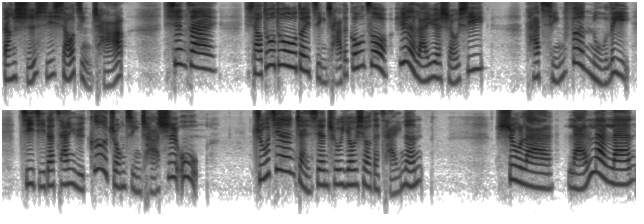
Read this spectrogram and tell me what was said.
当实习小警察。现在，小兔兔对警察的工作越来越熟悉。他勤奋努力，积极的参与各种警察事务，逐渐展现出优秀的才能。树懒懒懒懒，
